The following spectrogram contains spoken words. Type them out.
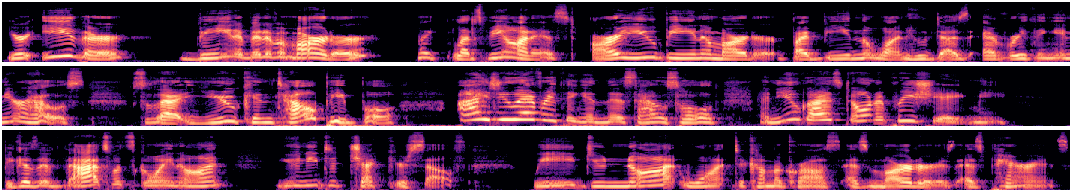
You're either being a bit of a martyr, like, let's be honest, are you being a martyr by being the one who does everything in your house so that you can tell people, I do everything in this household and you guys don't appreciate me? Because if that's what's going on, you need to check yourself. We do not want to come across as martyrs as parents.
